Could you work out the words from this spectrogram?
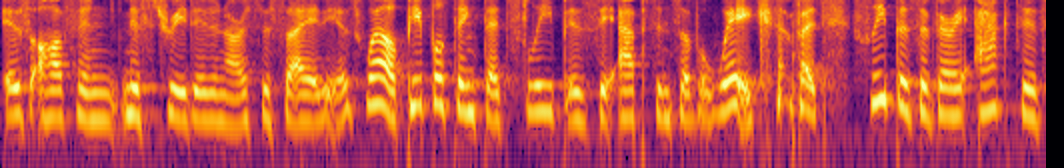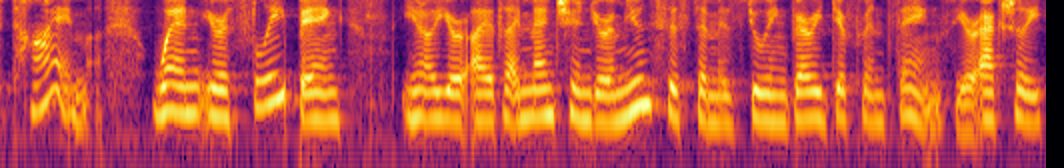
is often mistreated in our society as well. People think that sleep is the absence of awake, but sleep is a very active time. When you're sleeping, you know, your as I mentioned, your immune system is doing very different things. You're actually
